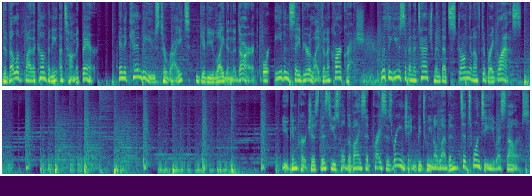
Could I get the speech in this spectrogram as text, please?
developed by the company Atomic Bear. And it can be used to write, give you light in the dark, or even save your life in a car crash, with the use of an attachment that's strong enough to break glass. You can purchase this useful device at prices ranging between 11 to 20 US dollars.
